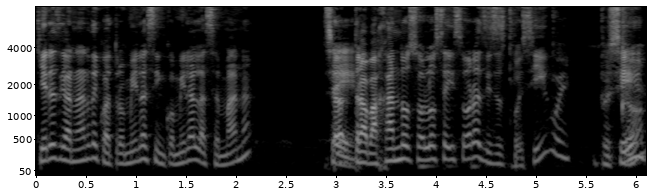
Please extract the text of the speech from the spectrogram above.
¿quieres ganar de cuatro mil a cinco mil a la semana? sí, Tra- trabajando solo seis horas, dices, pues sí, güey. pues sí, ¿no?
